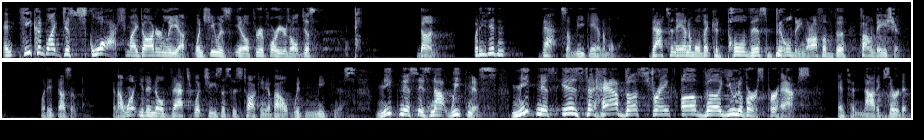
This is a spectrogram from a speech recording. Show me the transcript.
And he could like just squash my daughter Leah when she was, you know, three or four years old. Just done. But he didn't. That's a meek animal. That's an animal that could pull this building off of the foundation. But it doesn't. And I want you to know that's what Jesus is talking about with meekness. Meekness is not weakness. Meekness is to have the strength of the universe, perhaps, and to not exert it.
